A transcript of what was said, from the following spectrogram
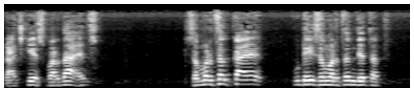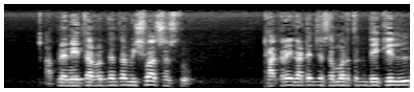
राजकीय स्पर्धा आहेच. समर्थक काय कुठेही समर्थन देतात. आपल्या नेत्यांवर त्यांचा विश्वास असतो. ठाकरे गाट्याचे समर्थक देखील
